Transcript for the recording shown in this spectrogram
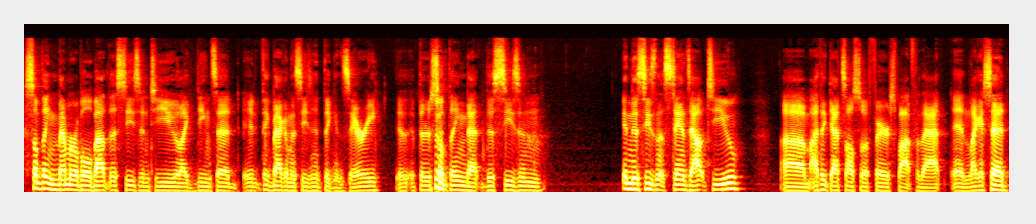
something memorable about this season to you, like Dean said, eh, think back on the season, thinking Zeri. If, if there's something that this season, in this season, that stands out to you, um, I think that's also a fair spot for that. And like I said,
